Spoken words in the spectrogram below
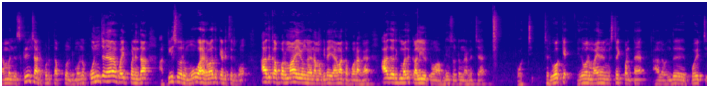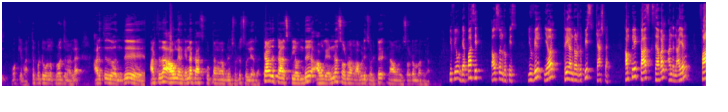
நம்ம இந்த ஸ்க்ரீன்ஷாட் போட்டு தப்பு பண்ணிட்டோமோ? இன்னும் கொஞ்ச நேரம் வெயிட் பண்ணியிருந்தா அட்லீஸ்ட் ஒரு மூவாயிரவாவது கிடச்சிருக்கும். அதுக்கப்புறமா இவங்க நம்மக்கிட்ட ஏமாற்ற போகிறாங்க அது வரைக்கும் அது கழியட்டும் அப்படின்னு சொல்லிட்டு நினச்சேன். போச்சு. சரி ஓகே ஏதோ ஒரு மைனர் மிஸ்டேக் பண்ணிட்டேன். அதில் வந்து போயிடுச்சு ஓகே வருத்தப்பட்டு ஒன்றும் பிரயோஜனம் இல்லை. அடுத்தது வந்து அடுத்ததாக அவங்க எனக்கு என்ன டாஸ்க் கொடுத்தாங்க அப்படின்னு சொல்லிட்டு சொல்லிடுறேன். எட்டாவது டாஸ்க்கில் வந்து அவங்க என்ன சொல்கிறாங்க அப்படின்னு சொல்லிட்டு நான் உங்களுக்கு சொல்கிறேன் பாருங்க. If you deposit 1000 rupees, you will earn 300 rupees cashback. Complete task 7 and 9 for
